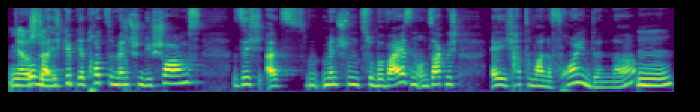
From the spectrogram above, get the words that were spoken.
Ja, das Guck mal, stimmt. ich gebe ja trotzdem Menschen die Chance, sich als Menschen zu beweisen und sag nicht, ey, ich hatte mal eine Freundin, ne? Mhm.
